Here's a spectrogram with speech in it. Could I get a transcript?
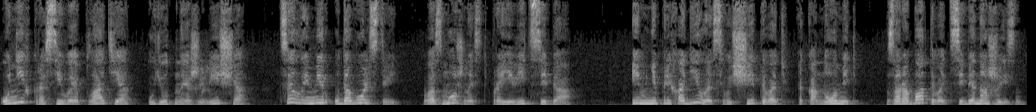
У них красивые платья, уютное жилище, целый мир удовольствий, возможность проявить себя. Им не приходилось высчитывать, экономить, зарабатывать себе на жизнь.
